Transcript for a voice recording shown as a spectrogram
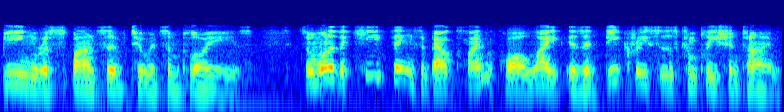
being responsive to its employees. So one of the key things about Climate Qual Lite is it decreases completion time,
